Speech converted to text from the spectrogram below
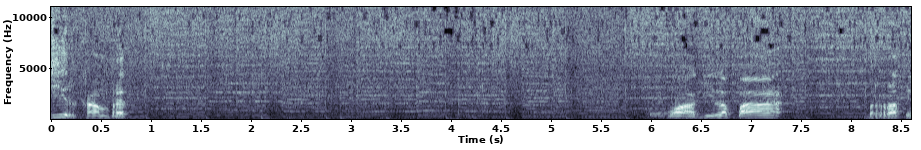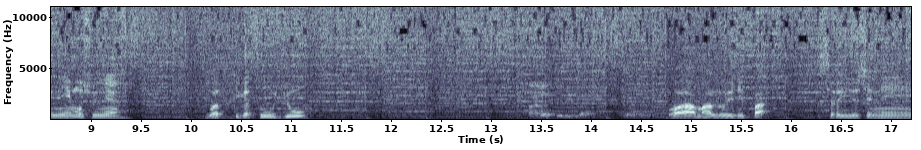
anjir kampret. Wah gila pak. Berat ini musuhnya. Buat 37 malu tuh juga wah malu ini pak. Serius ini.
